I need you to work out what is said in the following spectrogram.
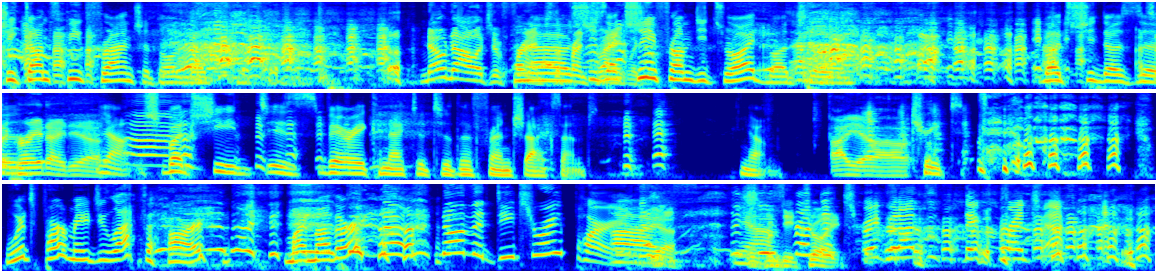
she can't speak French at all. But, no knowledge of French, No, the French she's language. actually from Detroit, but uh, but she does. That's a uh, great idea. Yeah, but she is very connected to the French accent. Yeah, I uh treat. Which part made you laugh that hard? My mother. no, the Detroit part. Uh, yeah. yeah. From From Detroit. Detroit, but has this thick French accent.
